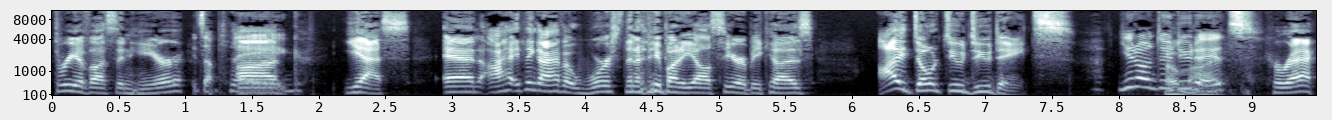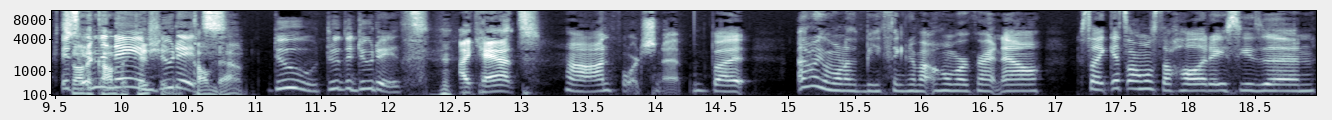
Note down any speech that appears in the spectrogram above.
three of us in here. It's a Uh, plague. yes, and I think I have it worse than anybody else here because I don't do due dates. You don't do Oh due my. dates. Correct. It's, not a in the name. competition. Due dates. Calm down. Do do the due dates. I can't. Huh, unfortunate, but I don't even want to be thinking about homework right now. It's like it's almost the holiday season.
